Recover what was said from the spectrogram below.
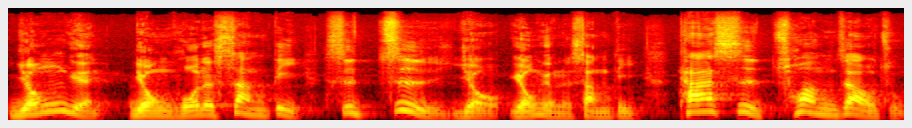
永远永活的上帝，是自有永远的上帝。他是创造主，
